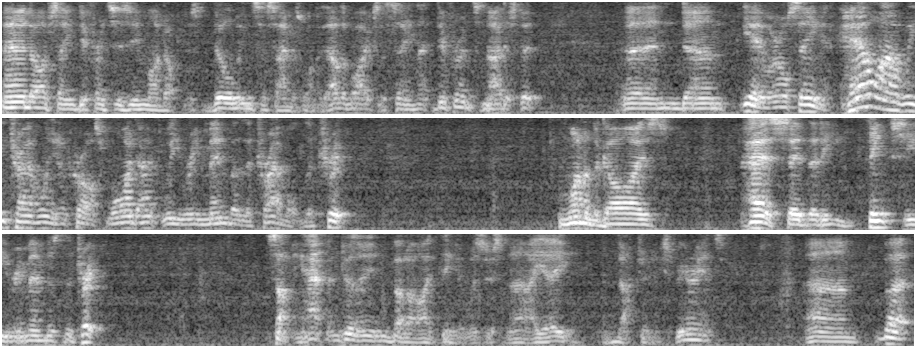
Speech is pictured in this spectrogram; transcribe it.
And I've seen differences in my doctor's buildings, the same as one of the other blokes has seen that difference, noticed it. And um, yeah, we're all seeing it. How are we travelling across? Why don't we remember the travel, the trip? one of the guys has said that he thinks he remembers the trip. Something happened to him, but I think it was just an AE, induction experience. Um, but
